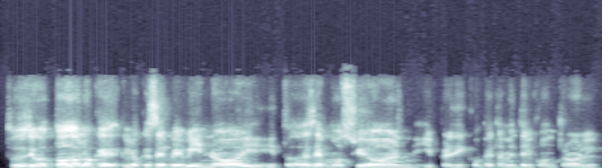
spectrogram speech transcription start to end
Entonces digo, todo lo que, lo que se me vino y, toda esa emoción y perdí completamente el control,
